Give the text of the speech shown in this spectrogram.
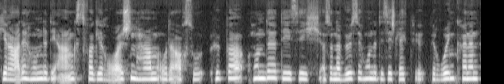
gerade Hunde, die Angst vor Geräuschen haben oder auch so Hyperhunde, die sich, also nervöse Hunde, die sich schlecht beruhigen können.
